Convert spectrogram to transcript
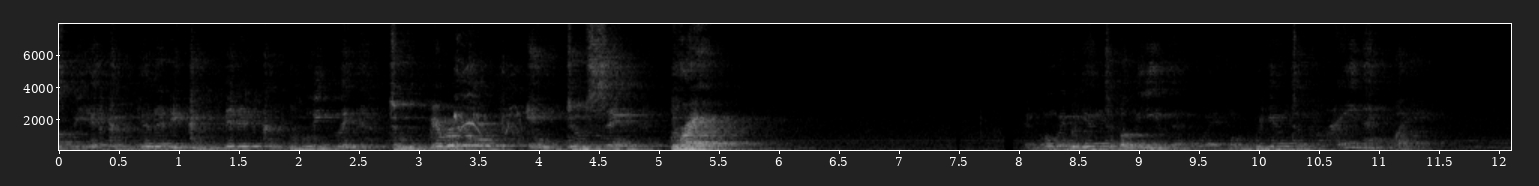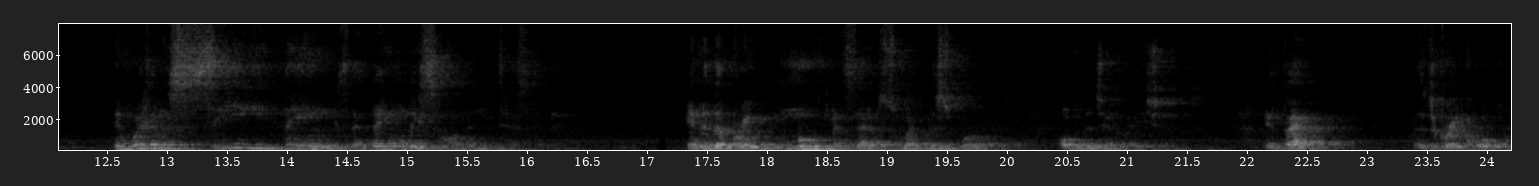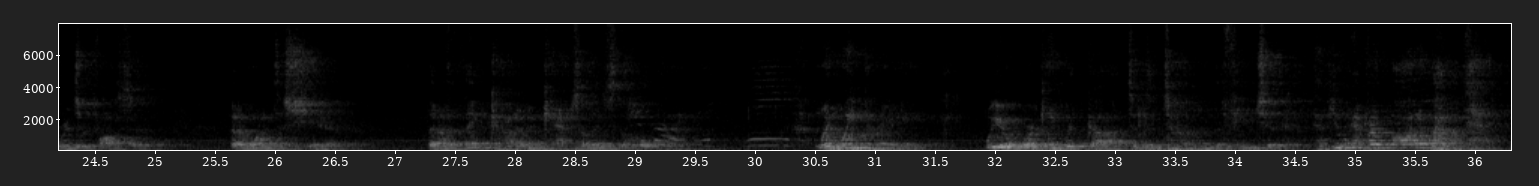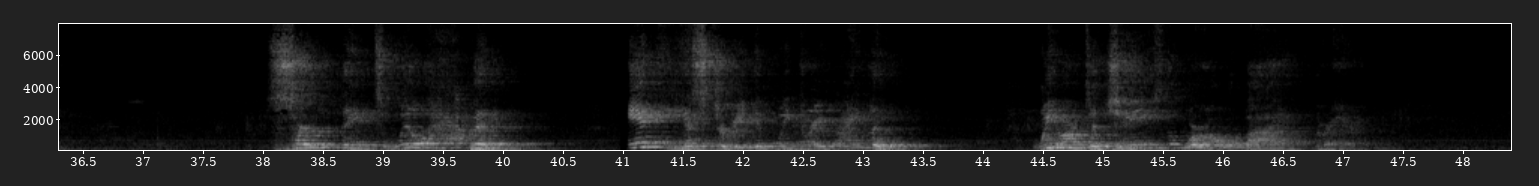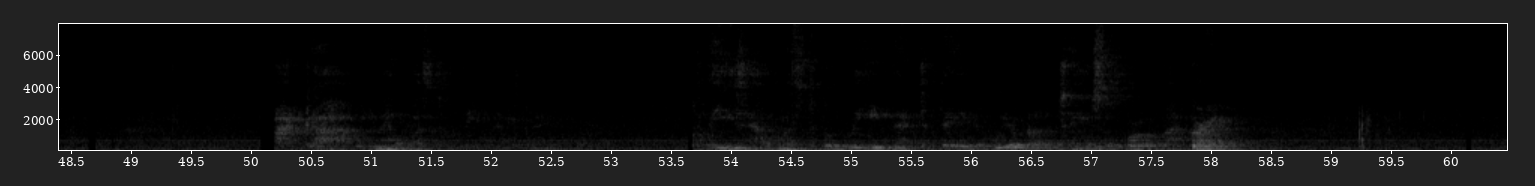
must be a community committed completely to miracle inducing prayer. And when we begin to believe that way, when we begin to pray that way, then we're going to see things that they only saw in the New Testament and in the great movements that have swept this world over the generations. In fact, there's a great quote from Richard Foster that I wanted to share that I think kind of encapsulates the whole thing. When we pray, we are working with God to determine the future. Have you ever thought about that? Certain things will happen in history if we pray rightly. We are to change the world by prayer. My God, will you help us to believe that today? Please help us to believe that today that we are going to change the world by prayer.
